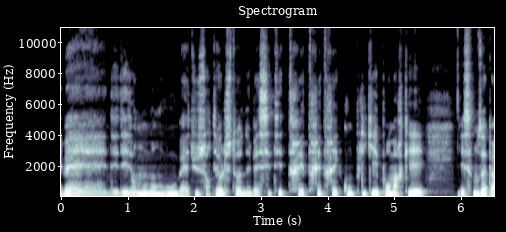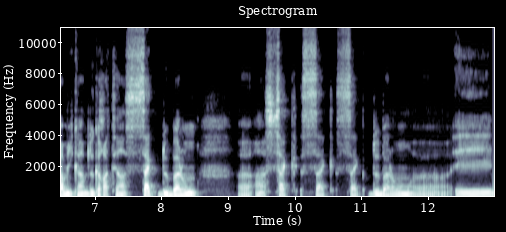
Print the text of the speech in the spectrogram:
Et ben, des, des moments où ben, tu sortais Holston, et ben, c'était très très très compliqué pour marquer. Et ça nous a permis quand même de gratter un sac de ballons. Euh, un sac, sac, sac de ballons. Euh, et,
